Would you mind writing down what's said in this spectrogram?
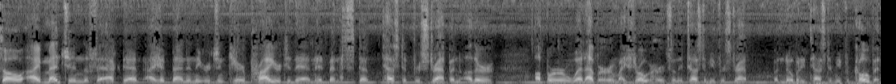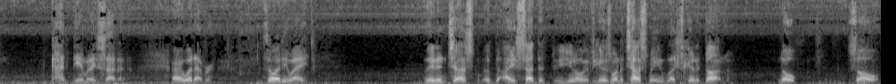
So I mentioned the fact that I had been in the urgent care prior to that and had been tested for strep and other upper whatever. My throat hurt, so they tested me for strep, but nobody tested me for COVID. God damn it, I said it. All right, whatever. So anyway, they didn't test. I said that you know if you guys want to test me, let's get it done. Nope. So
